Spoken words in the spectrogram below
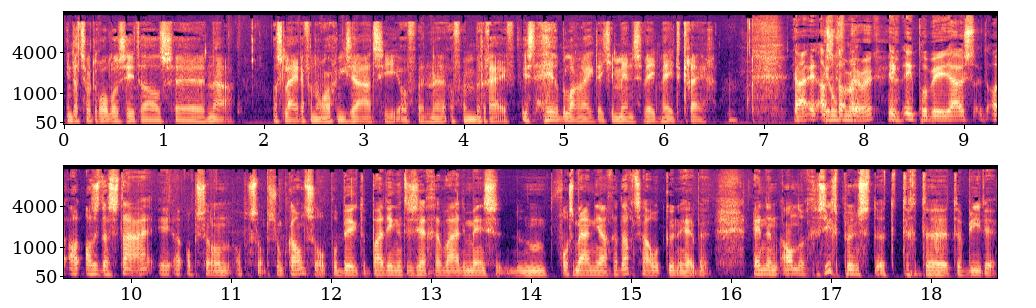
in dat soort rollen zit als, eh, nou, als leider van een organisatie of een, eh, of een bedrijf. Is het heel belangrijk dat je mensen weet mee te krijgen. Ja, als ik, dan- ik, ik probeer juist, als ik daar sta eh, op zo'n op zo'n op zo'n kansel... probeer ik een paar dingen te zeggen waar de mensen volgens mij niet aan gedacht zouden kunnen hebben. En een ander gezichtspunt te, te, te, te bieden.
